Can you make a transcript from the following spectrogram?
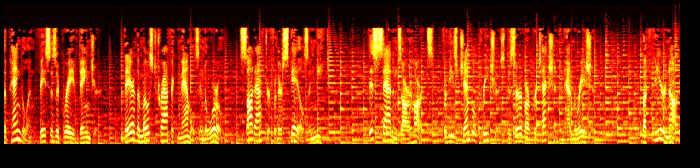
the pangolin faces a grave danger. They are the most trafficked mammals in the world, sought after for their scales and meat. This saddens our hearts, for these gentle creatures deserve our protection and admiration. But fear not,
